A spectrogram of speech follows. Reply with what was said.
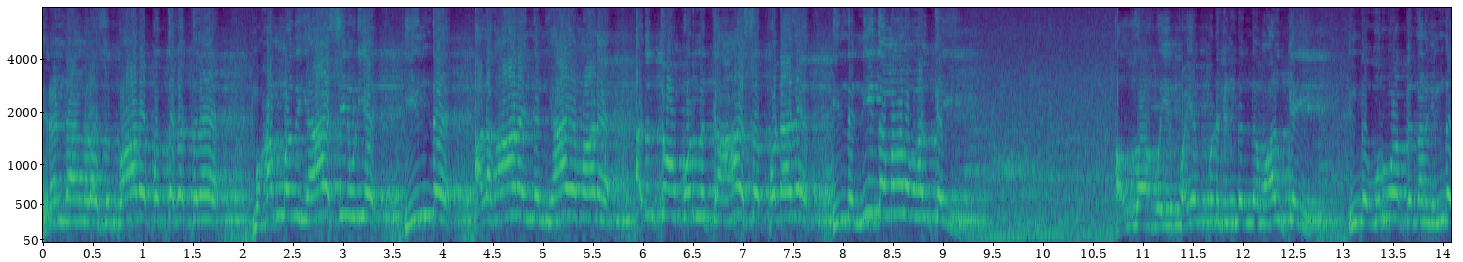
இரண்டாம் கிளாஸ் பாட புத்தகத்துல முகமது யாசினுடைய இந்த அழகான இந்த நியாயமான அடுத்த பொருளுக்கு ஆசைப்படாத இந்த நீதமான வாழ்க்கை. அல்லாஹ்வை பயப்படுகின்ற இந்த வாழ்க்கை இந்த உருவாக்கம் தானே இந்த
